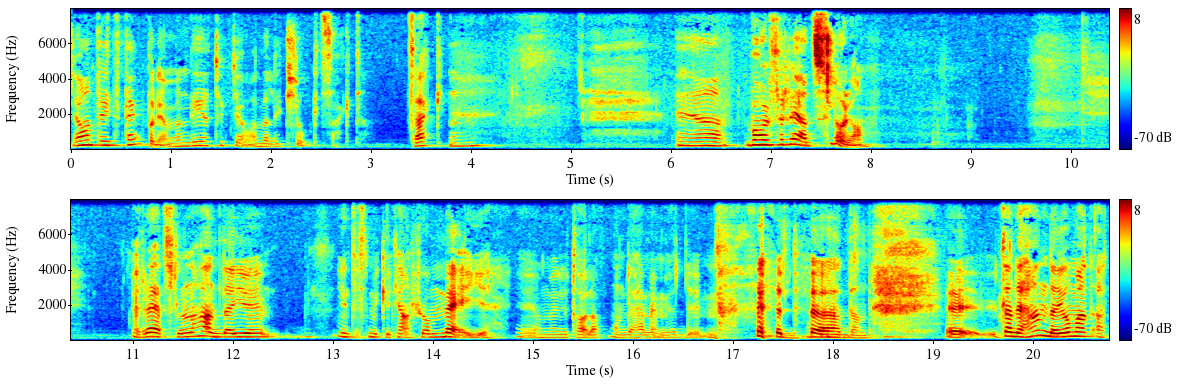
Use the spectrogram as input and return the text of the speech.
Jag har inte riktigt tänkt på det men det tyckte jag var väldigt klokt sagt. Tack. Mm. Eh, vad har du för rädslor då? Rädslorna handlar ju inte så mycket kanske om mig. Eh, om vi nu talar om det här med, med, med döden. Eh, utan det handlar ju om att, att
